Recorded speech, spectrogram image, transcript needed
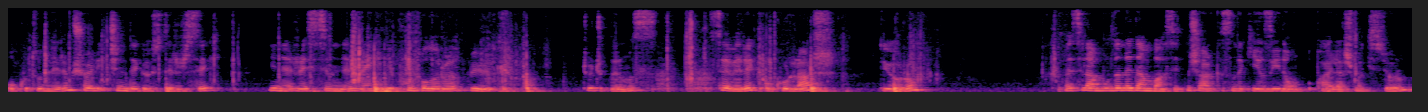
okutun derim. Şöyle içini de gösterirsek yine resimli, renkli, puntoları büyük. Çocuklarımız severek okurlar diyorum. Mesela burada neden bahsetmiş? Arkasındaki yazıyı da paylaşmak istiyorum.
